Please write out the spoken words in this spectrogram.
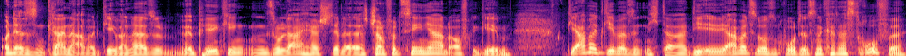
Und das ist ein kleiner Arbeitgeber, ne? Also Pilkington, Solarhersteller, er ist schon vor zehn Jahren aufgegeben. Die Arbeitgeber sind nicht da. Die, die Arbeitslosenquote ist eine Katastrophe.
